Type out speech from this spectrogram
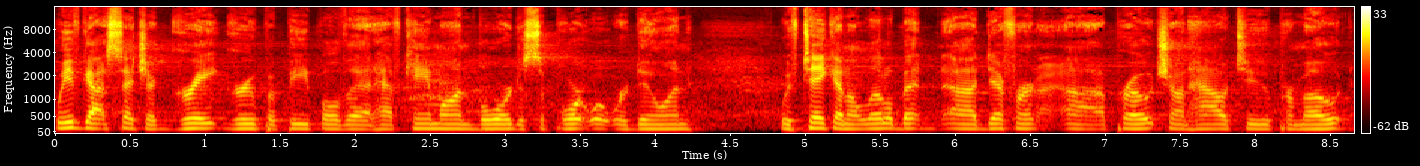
we've got such a great group of people that have came on board to support what we're doing. We've taken a little bit uh, different uh, approach on how to promote.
